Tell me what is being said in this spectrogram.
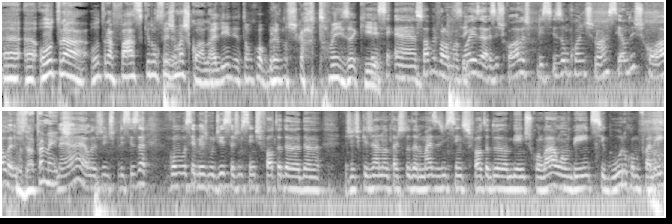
ah, ah, outra, outra face que não seja uma escola. Aline, estão cobrando os cartões aqui. Esse- é, só para falar uma Sim. coisa, as escolas precisam continuar sendo escolas. Exatamente. Né? Elas- A gente precisa, como você mesmo disse, a gente sente falta da. da- a gente que já não está estudando mais, a gente sente falta do ambiente escolar, um ambiente seguro, como falei.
